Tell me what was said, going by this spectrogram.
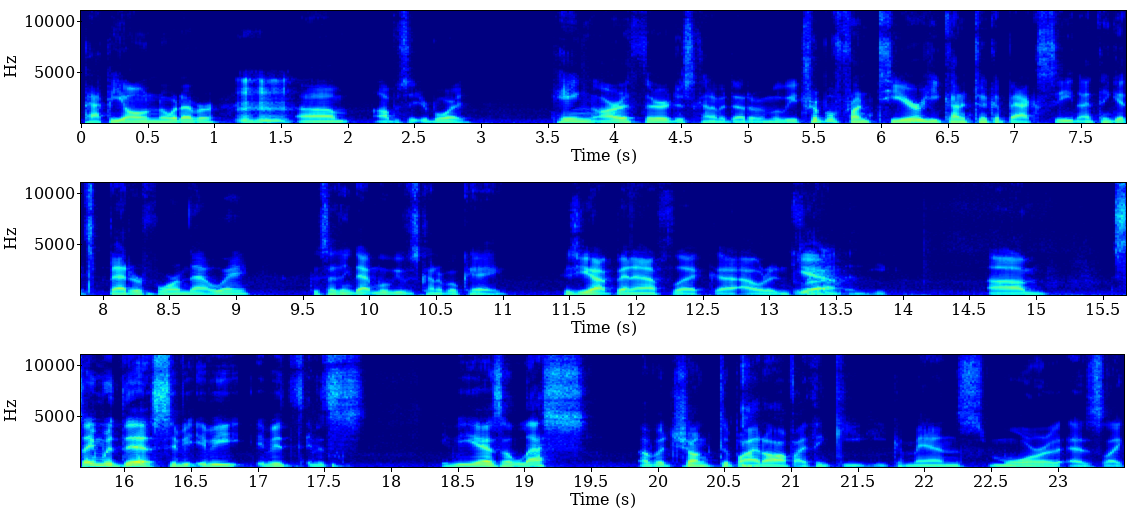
Papillon or whatever. mm-hmm. Um, opposite your boy. King Arthur, just kind of a dud of a movie. Triple Frontier, he kind of took a back seat, and I think it's better for him that way because I think that movie was kind of okay. Because you got Ben Affleck uh, out in front, Yeah. and he. Um, same with this. If he, if he if it's if it's he has a less of a chunk to bite off, I think he, he commands more as like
